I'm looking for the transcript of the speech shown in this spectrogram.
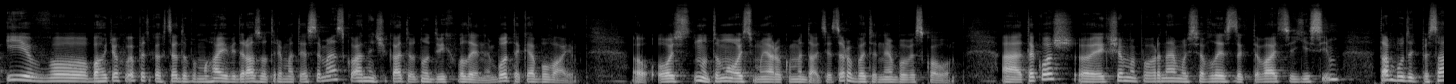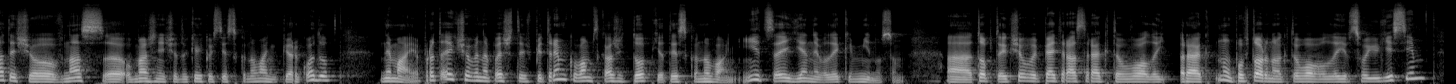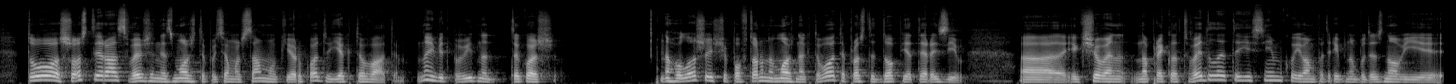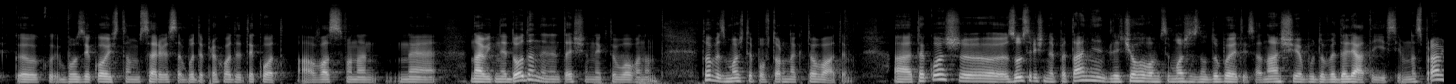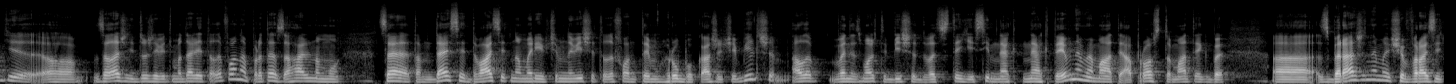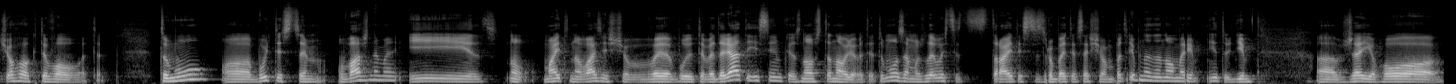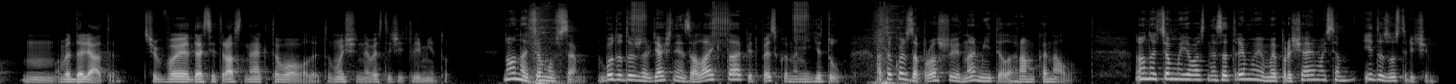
і в багатьох випадках це допомагає відразу отримати смс, а не чекати одну-дві хвилини, бо таке буває. Ось, ну, тому ось моя рекомендація. Це робити не обов'язково. Також, е, якщо ми повернемося в лист з активації eSIM, там будуть писати, що в нас е, обмеження щодо кількості сканувань QR-коду немає. Проте, якщо ви напишете в підтримку, вам скажуть до 5 сканувань, і це є невеликим мінусом. Тобто, якщо ви 5 разів реактивували, реак, ну, повторно активовували в свою eSIM, то шостий раз ви вже не зможете по цьому ж самому QR-коду її активувати. Ну і відповідно також наголошую, що повторно можна активувати просто до 5 разів. Якщо ви, наприклад, видалите eSIM-ку і вам потрібно буде знову її, е, бо з якогось там сервіса буде приходити код, а у вас вона не, навіть не додана, не те, що не активована, то ви зможете повторно активувати. Також е, зустрічне питання, для чого вам це може знадобитися, на що я буду видаляти eSIM. Насправді е, залежить дуже від моделі телефона, проте в загальному це там 10-20 номерів. Чим новіший телефон, тим, грубо кажучи, більше, але ви не зможете більше 20 eSIM не, ак- не активними мати, а просто мати якби е, збереженими, щоб в разі чого активовувати. Тому е, будьте з цим уважними і ну, майте на увазі, що ви будете видаляти eSIM, знову встановлювати. Тому за можливості старайтеся зробити все, що вам потрібно на номері, і тоді е, вже його м, видаляти, щоб ви 10 разів не активовували, тому що не вистачить ліміту. Ну а на цьому все. Буду дуже вдячний за лайк та підписку на мій YouTube, а також запрошую на мій телеграм-канал. Ну а на цьому я вас не затримую, ми прощаємося і до зустрічі!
